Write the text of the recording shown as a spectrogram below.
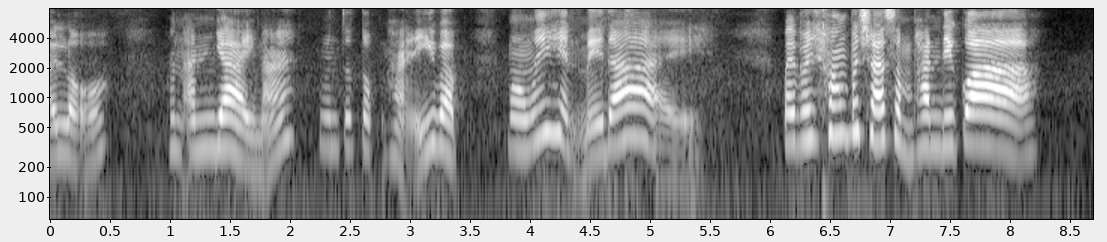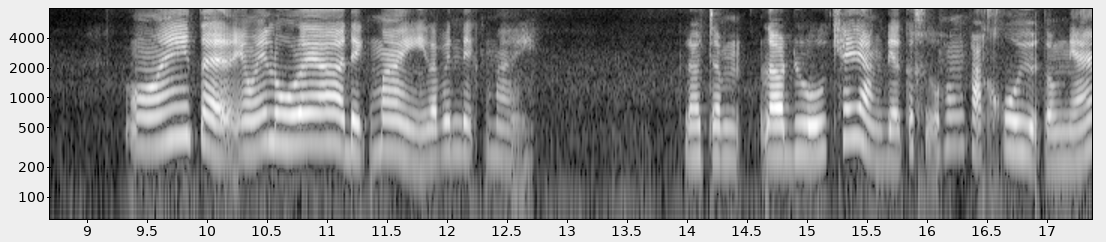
ยเหรอ มันอันใหญ่นะ มันจะตกหายแบบ มองไม่เห็นไม่ได้ ไปไปช่องประชาสัมพันธ์ดีกว่า โอ้ยแต่ยังไม่รู้เลยอะเด็กใหม่เราเป็นเด็กใหม่ เราจะเรารู้แค่อย่างเดียวก็คือห้องพักครูอยู่ตรงเนี้ย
